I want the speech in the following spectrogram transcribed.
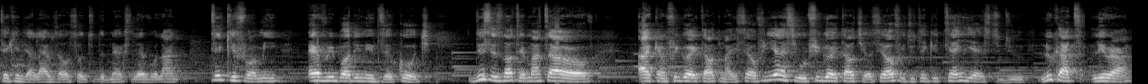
taken their lives also to the next level. And take it from me, everybody needs a coach. This is not a matter of I can figure it out myself. Yes, you will figure it out yourself. It will take you 10 years to do. Look at Lira.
